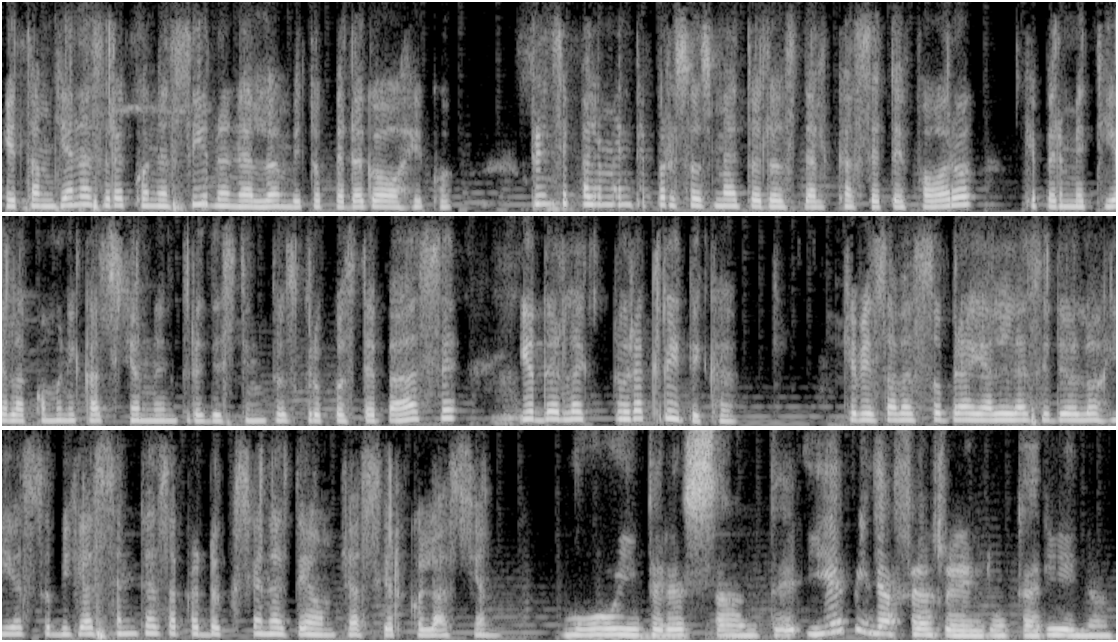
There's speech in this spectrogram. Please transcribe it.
y también es reconocido en el ámbito pedagógico, principalmente por sus métodos del casete foro, que permitía la comunicación entre distintos grupos de base, y de lectura crítica, que visaba subrayar las ideologías subyacentes a producciones de amplia circulación. Muy interesante. ¿Y Emilia Ferreiro, Karina?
